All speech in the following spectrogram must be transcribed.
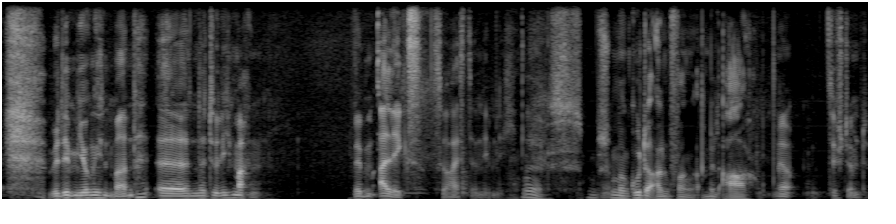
mit dem jungen Mann äh, natürlich machen. Mit dem Alex, so heißt er nämlich. Ja, das ist schon mal ein guter Anfang mit A. Ja, das stimmt.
